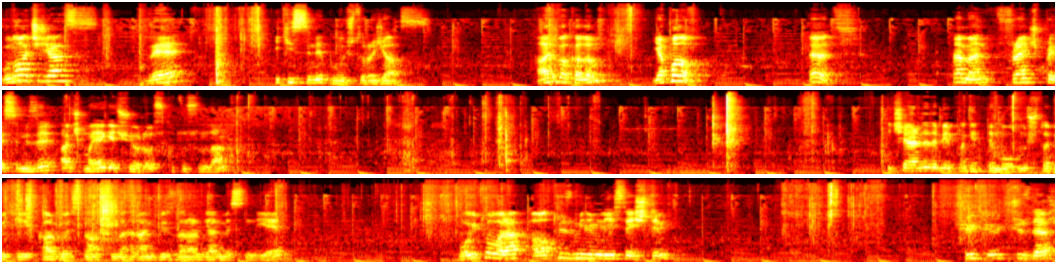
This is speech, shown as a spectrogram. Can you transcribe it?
bunu açacağız ve ikisini buluşturacağız. Hadi bakalım yapalım. Evet. Hemen French press'imizi açmaya geçiyoruz kutusundan. İçeride de bir paketleme olmuş. Tabii ki kargo esnasında herhangi bir zarar gelmesin diye. Boyut olarak 600 milimliği seçtim. Çünkü 300'ler,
